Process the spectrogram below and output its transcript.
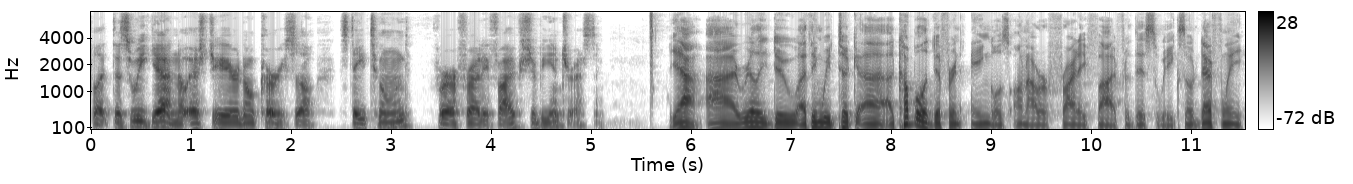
But this week, yeah, no SGA or no Curry. So stay tuned for our Friday five. Should be interesting. Yeah, I really do. I think we took uh, a couple of different angles on our Friday Five for this week. So definitely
